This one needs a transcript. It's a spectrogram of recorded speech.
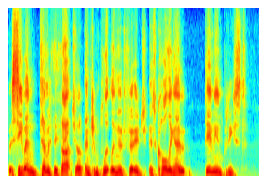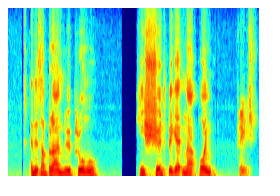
But see when Timothy Thatcher in completely new footage is calling out Damien Priest, and it's a brand new promo, he should be getting that point. Preach.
